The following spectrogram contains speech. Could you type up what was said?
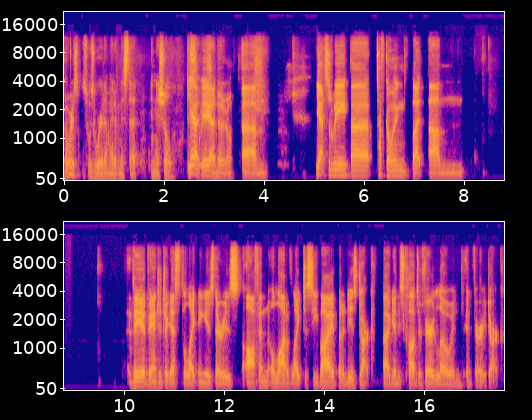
no worries This was weird. I might have missed that initial. yeah yeah yeah no no no um yeah so it'll be uh tough going but um the advantage i guess the lightning is there is often a lot of light to see by but it is dark uh, again these clouds are very low and, and very dark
